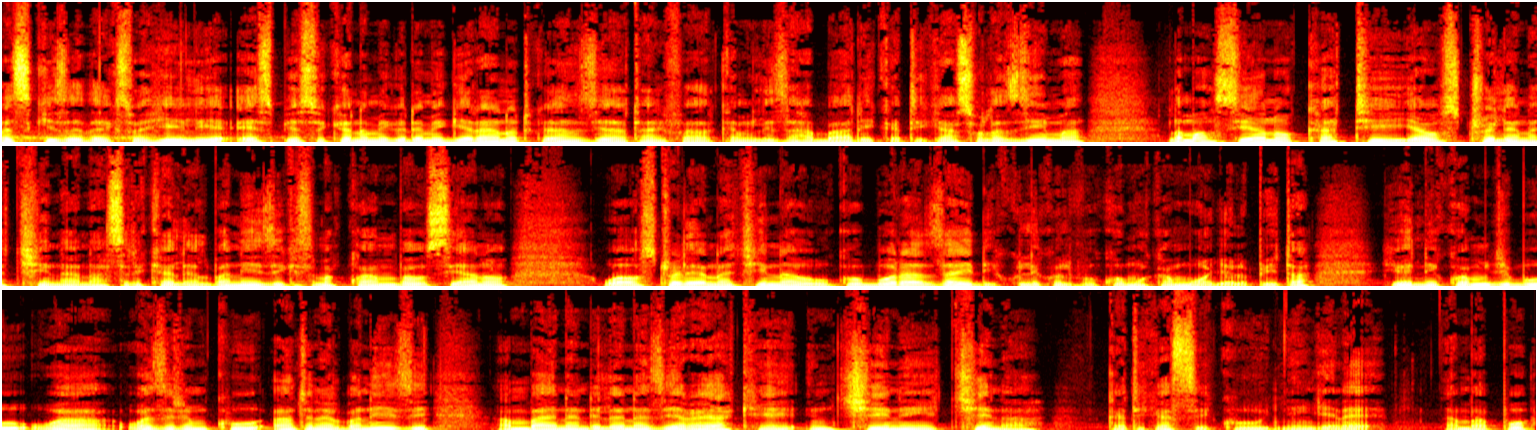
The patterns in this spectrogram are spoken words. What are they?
Wasikiza idhaa Kiswahili ya SBS ukiwa na migode migerano, tukianzia taarifa kamili za habari katika swala zima la mahusiano kati ya Australia na China, na serikali ya Albanizi ikisema kwamba uhusiano wa Australia na China uko bora zaidi kuliko ulivyokuwa mwaka mmoja uliopita. Hiyo ni kwa mujibu wa waziri mkuu Anthony Albanizi ambaye anaendelea na ziara yake nchini China katika siku nyingine, ambapo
